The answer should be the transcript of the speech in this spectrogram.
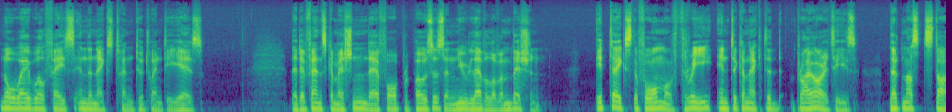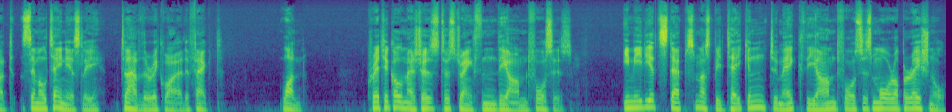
Norway will face in the next 10 to 20 years. The Defence Commission therefore proposes a new level of ambition. It takes the form of three interconnected priorities that must start simultaneously to have the required effect. 1. Critical measures to strengthen the armed forces. Immediate steps must be taken to make the armed forces more operational,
